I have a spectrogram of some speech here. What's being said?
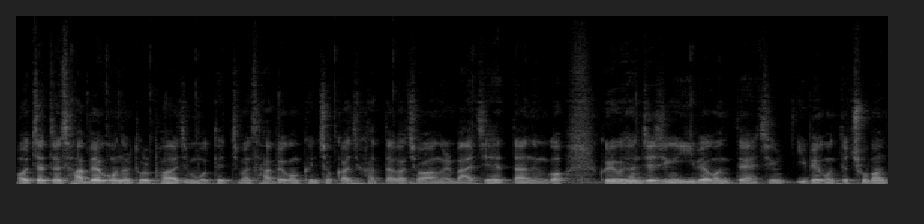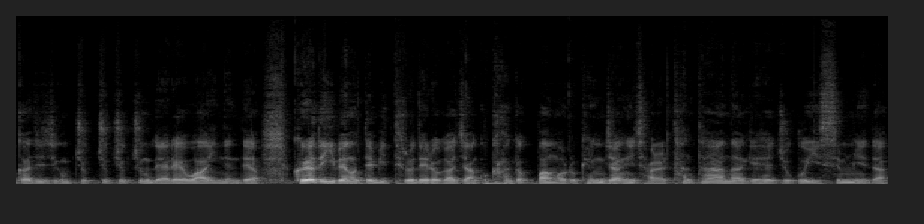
어쨌든 400원을 돌파하지 못했지만 400원 근처까지 갔다가 저항을 맞이했다는 거 그리고 현재 지금 200원대 지금 200원대 초반까지 지금 쭉쭉쭉쭉 내려와 있는데요. 그래도 200원대 밑으로 내려가지 않고 가격 방어를 굉장히 잘 탄탄하게 해주고 있습니다.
